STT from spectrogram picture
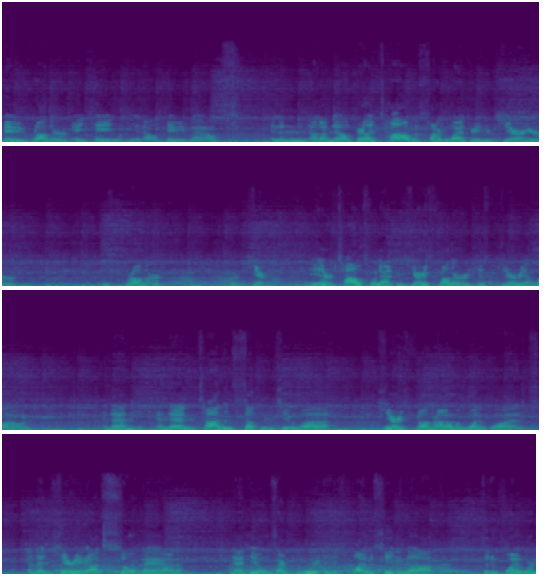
baby brother, aka, you know, baby mouse. And then, I don't know, apparently Tom was trying to go after either Jerry or his brother. Or Jerry. Either Tom was going after Jerry's brother or just Jerry alone. And then, and then Tom did something to, uh, Jerry's brother, I don't know what it was. And then Jerry got so mad that he was like, his body was heating up to the point where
